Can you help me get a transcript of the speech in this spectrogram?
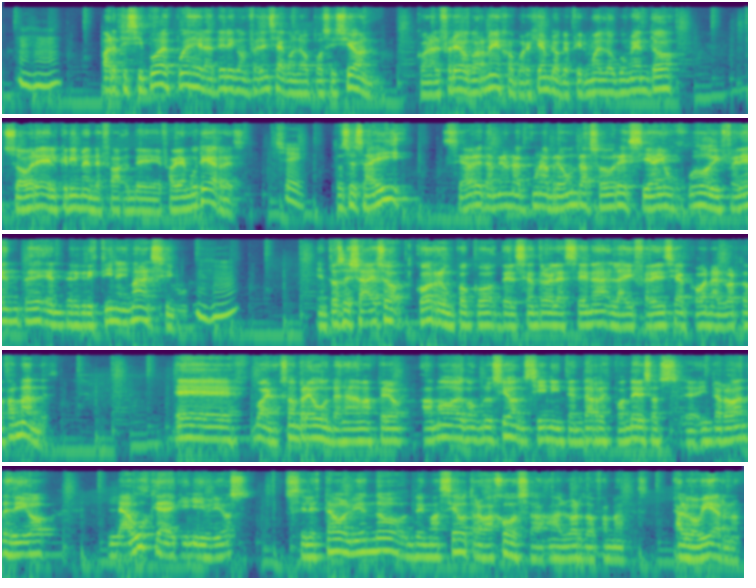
Participó después de la teleconferencia con la oposición, con Alfredo Cornejo, por ejemplo, que firmó el documento sobre el crimen de, Fa- de Fabián Gutiérrez. Sí. Entonces ahí se abre también una, una pregunta sobre si hay un juego diferente entre Cristina y Máximo. Entonces ya eso corre un poco del centro de la escena la diferencia con Alberto Fernández. Eh, bueno, son preguntas nada más, pero a modo de conclusión, sin intentar responder esos eh, interrogantes, digo, la búsqueda de equilibrios se le está volviendo demasiado trabajosa a Alberto Fernández, al gobierno.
